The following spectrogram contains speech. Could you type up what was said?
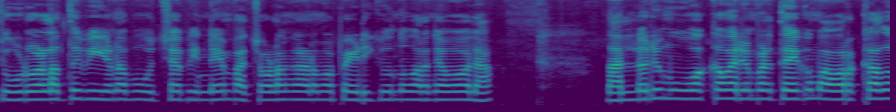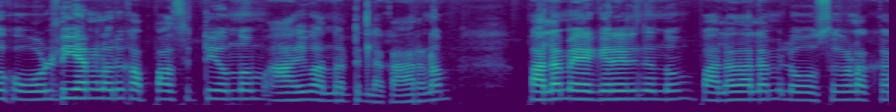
ചൂടുവെള്ളത്തിൽ വീണ പൂച്ച പിന്നെയും പച്ചവെള്ളം കാണുമ്പോൾ പേടിക്കും എന്ന് പറഞ്ഞ പോലെ നല്ലൊരു മൂവൊക്കെ വരുമ്പോഴത്തേക്കും അവർക്കത് ഹോൾഡ് ചെയ്യാനുള്ള ഒരു കപ്പാസിറ്റി ഒന്നും ആയി വന്നിട്ടില്ല. കാരണം പല മേഖലയിൽ നിന്നും പലതരം ലോസുകളൊക്കെ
